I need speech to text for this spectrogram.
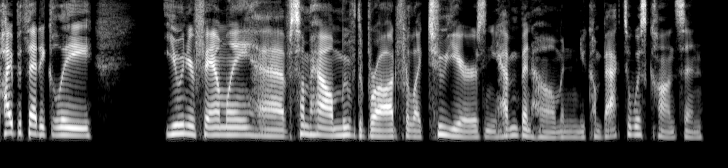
hypothetically you and your family have somehow moved abroad for like two years and you haven't been home and you come back to Wisconsin,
